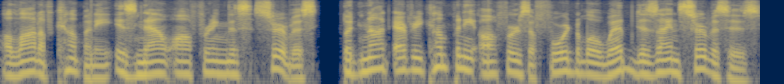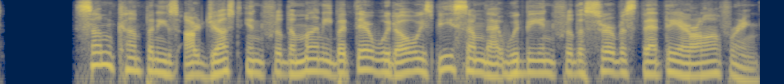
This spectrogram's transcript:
A lot of company is now offering this service, but not every company offers affordable web design services. Some companies are just in for the money but there would always be some that would be in for the service that they are offering.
